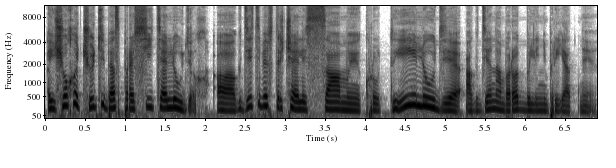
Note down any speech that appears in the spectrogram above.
А еще хочу тебя спросить о людях. А где тебе встречались самые крутые люди, а где, наоборот, были неприятные?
